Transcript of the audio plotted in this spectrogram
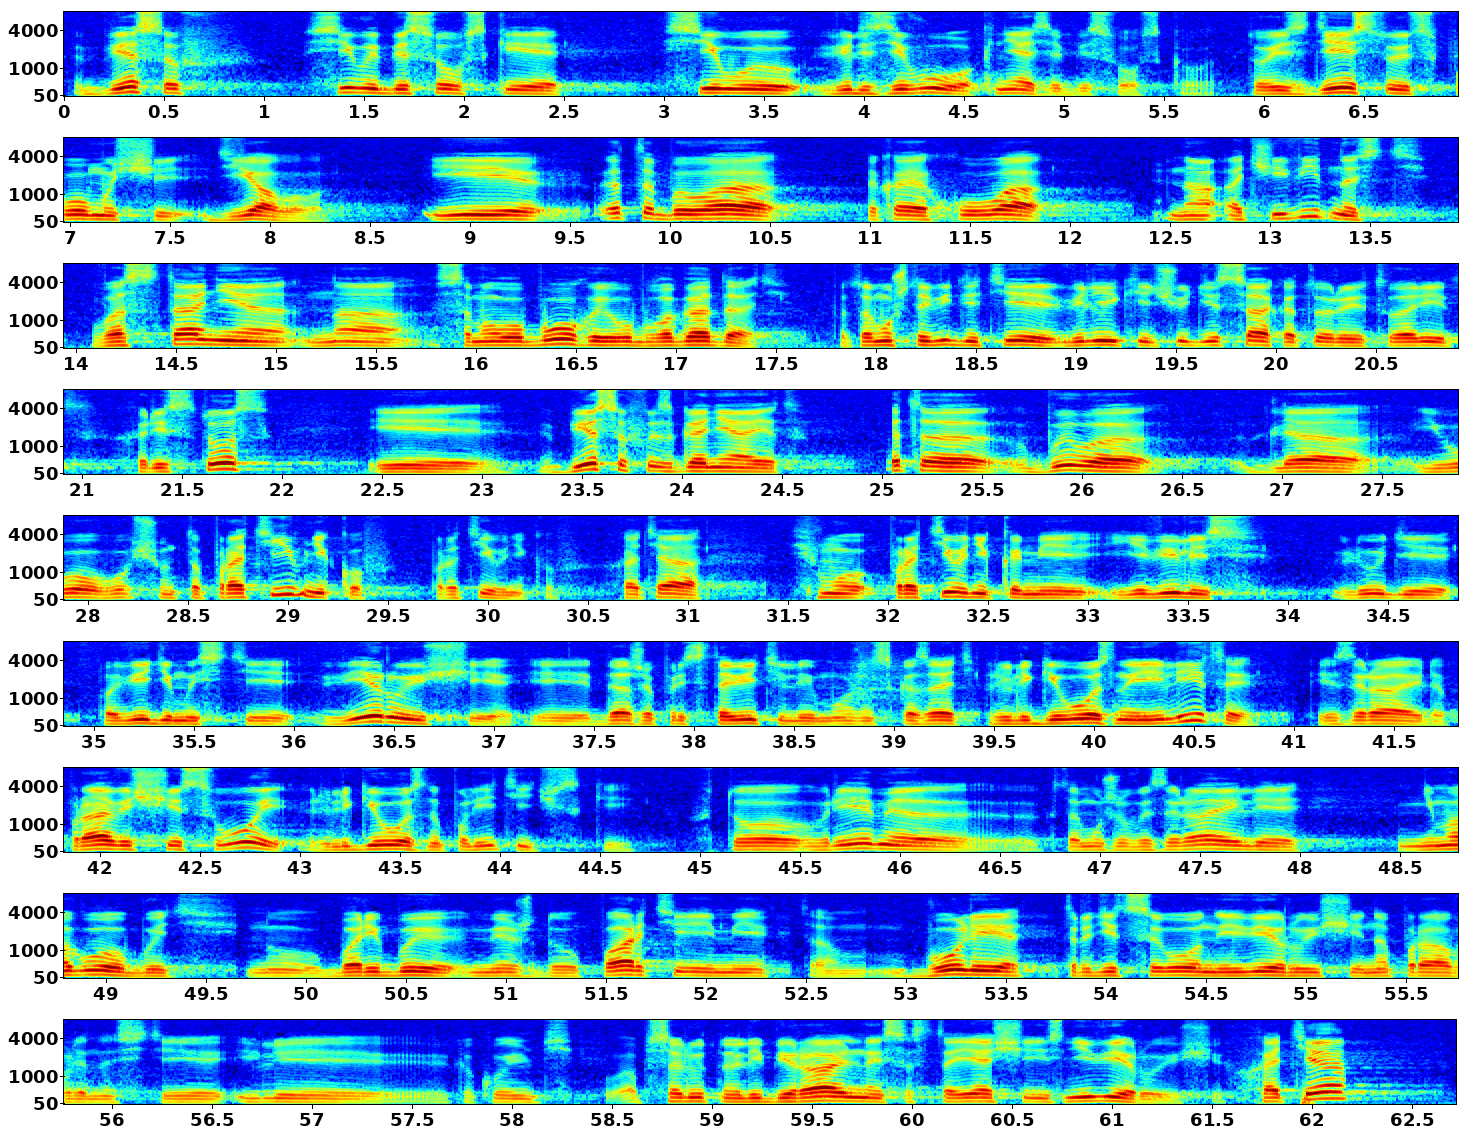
бесов силы бесовские, силу Вильзевула, князя бесовского, то есть действует с помощью дьявола. И это была такая хула на очевидность восстания на самого Бога и его благодать. Потому что, видя те великие чудеса, которые творит Христос и бесов изгоняет, это было для его, в общем-то, противников, противников – хотя ему противниками явились люди, по видимости, верующие и даже представители, можно сказать, религиозной элиты Израиля, правящий свой религиозно-политический. В то время, к тому же в Израиле, не могло быть ну, борьбы между партиями, там, более традиционной верующей направленности или какой-нибудь абсолютно либеральной, состоящей из неверующих. Хотя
